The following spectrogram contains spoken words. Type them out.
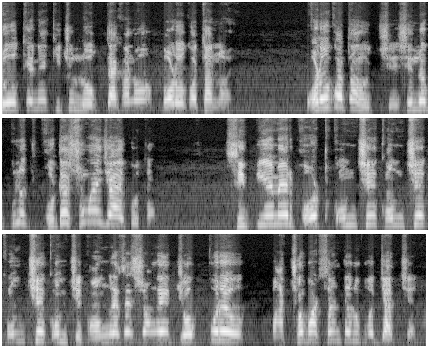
লোক এনে কিছু লোক দেখানো বড় কথা নয়। বড় কথা হচ্ছে, সে লোকগুলো ভোটের সময় যায় কোথায়? সিপিএম এর ভোট কমছে কমছে কমছে কমছে। কংগ্রেসের সঙ্গে যোগ করেও পাঁচ ছ পার্সেন্টের উপর যাচ্ছে না।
